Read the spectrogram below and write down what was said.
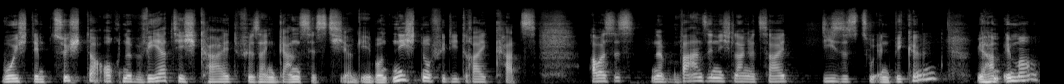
wo ich dem Züchter auch eine Wertigkeit für sein ganzes Tier gebe. Und nicht nur für die drei Cuts. Aber es ist eine wahnsinnig lange Zeit, dieses zu entwickeln. Wir haben immer,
